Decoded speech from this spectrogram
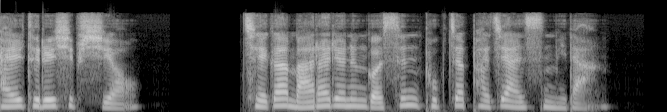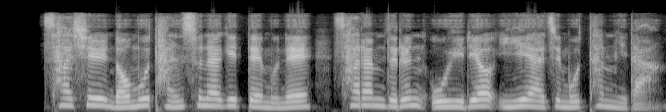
잘 들으십시오. 제가 말하려는 것은 복잡하지 않습니다. 사실 너무 단순하기 때문에 사람들은 오히려 이해하지 못합니다.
